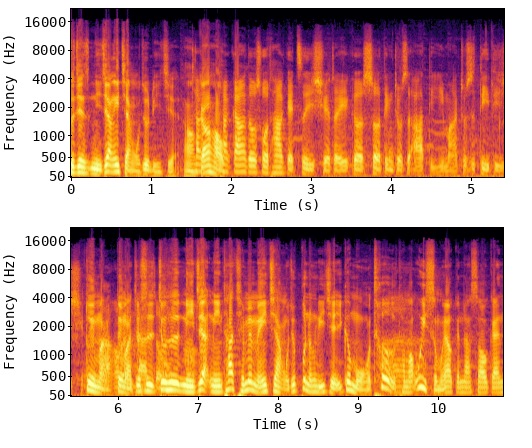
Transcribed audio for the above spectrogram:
这件事你这样一讲我就理解。啊，刚好他刚刚都说他给自己写的一个设定就是阿迪嘛，就是弟弟型，对嘛对嘛，就是就是你这样你他前面没讲我就不能理解一个模特他妈为什么要跟他烧干，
